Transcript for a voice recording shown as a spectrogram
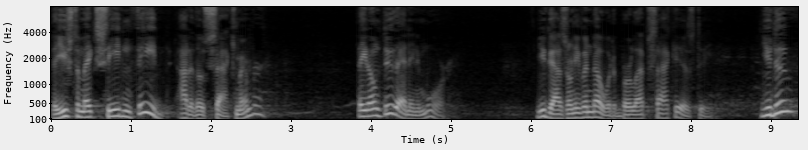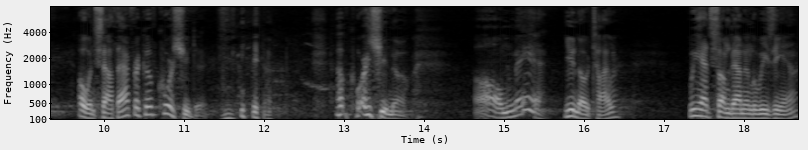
They used to make seed and feed out of those sacks, remember? They don't do that anymore. You guys don't even know what a burlap sack is, do you? You do? Oh, in South Africa, of course you do. Of course you know. Oh, man. You know, Tyler. We had some down in Louisiana.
